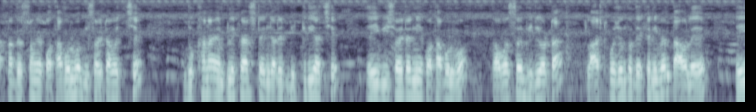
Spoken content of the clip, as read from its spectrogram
আপনাদের সঙ্গে কথা বলব, বিষয়টা হচ্ছে দুখানা অ্যাম্পলিফায়ার স্ট্রেঞ্জারের বিক্রি আছে। এই বিষয়টা নিয়ে কথা বলব। তো অবশ্যই ভিডিওটা লাস্ট পর্যন্ত দেখে নেবেন, তাহলে এই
